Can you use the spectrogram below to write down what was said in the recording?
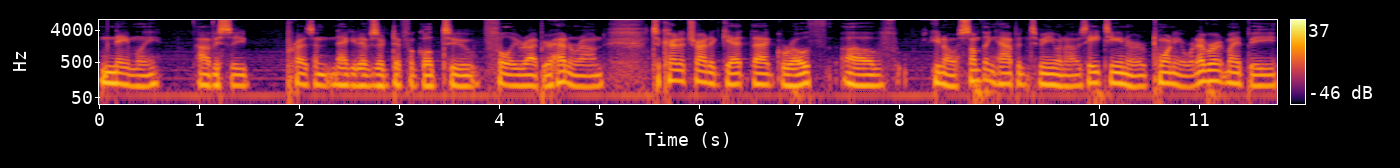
Namely obviously present negatives are difficult to fully wrap your head around. To kind of try to get that growth of you know something happened to me when I was 18 or 20 or whatever it might be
